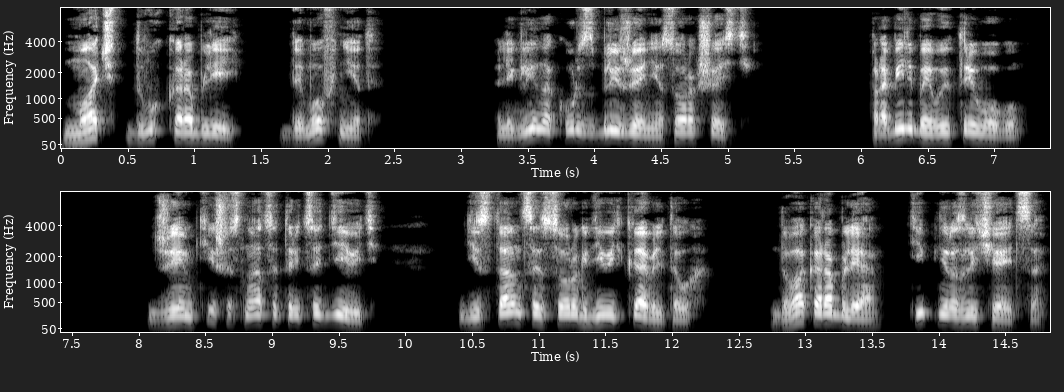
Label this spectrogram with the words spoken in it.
мачт двух кораблей. Дымов нет. Легли на курс сближения 46. Пробили боевую тревогу. GMT 1639. Дистанция 49 кабельтовых. Два корабля. Тип не различается.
